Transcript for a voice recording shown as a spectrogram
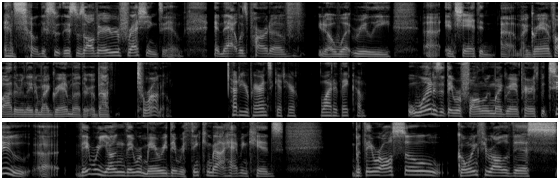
And so this this was all very refreshing to him, and that was part of you know what really uh, enchanted uh, my grandfather and later my grandmother about Toronto. How do your parents get here? Why did they come? One is that they were following my grandparents, but two, uh, they were young, they were married, they were thinking about having kids, but they were also going through all of this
